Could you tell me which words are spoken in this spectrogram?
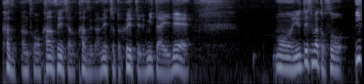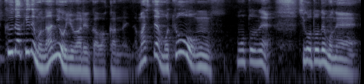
数あのその感染者の数がねちょっと増えてるみたいでもう言ってしまうとそう行くだけでも何を言われるか分かんないんだましてやもう今日、うん、本当ね仕事でもね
